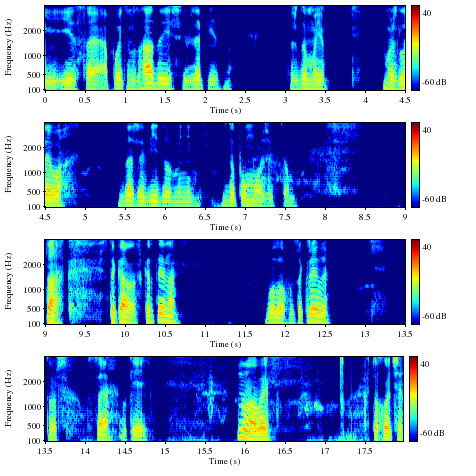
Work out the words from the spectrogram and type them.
і все, а потім згадуєш і вже пізно. Тож думаю, можливо, навіть відео мені допоможе в цьому. Так, така у нас картина. Вологу закрили. Тож, все окей. Ну, а ви, хто хоче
